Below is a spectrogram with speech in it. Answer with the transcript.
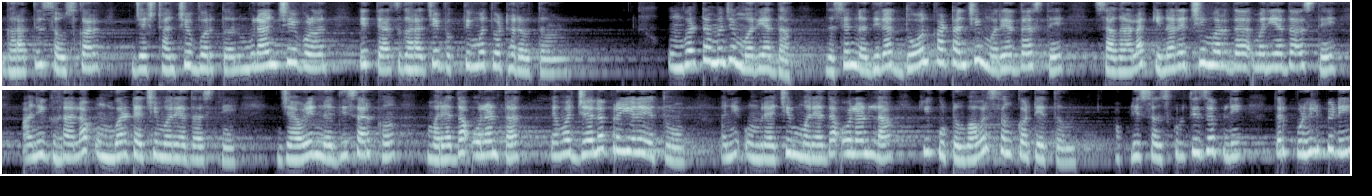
घरातील संस्कार ज्येष्ठांचे वर्तन मुलांचे वळण हे त्याच घराचे व्यक्तिमत्व ठरवतं. उंबरटा म्हणजे मर्यादा. जसे नदीला दोन काठांची मर्यादा असते सागराला किनाऱ्याची मर्यादा असते आणि घराला उंबरट्याची मर्यादा असते. ज्यावेळी नदीसारखं मर्यादा ओलांडतात तेव्हा जलप्रलय येतो आणि उमऱ्याची मर्यादा ओलांडला की कुटुंबावर संकट येतं. आपली संस्कृती जपली तर पुढील पिढी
